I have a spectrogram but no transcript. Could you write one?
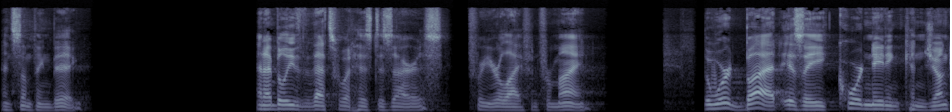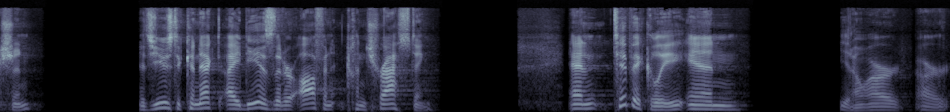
and something big. And I believe that that's what his desire is for your life and for mine. The word but is a coordinating conjunction. It's used to connect ideas that are often contrasting. And typically in you know our, our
